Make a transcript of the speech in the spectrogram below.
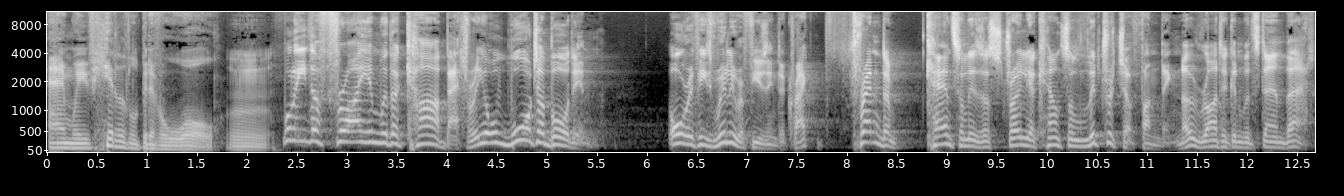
and we've hit a little bit of a wall. Well, either fry him with a car battery or waterboard him. Or if he's really refusing to crack, threaten to cancel his Australia Council literature funding. No writer can withstand that.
